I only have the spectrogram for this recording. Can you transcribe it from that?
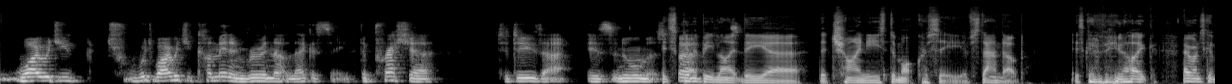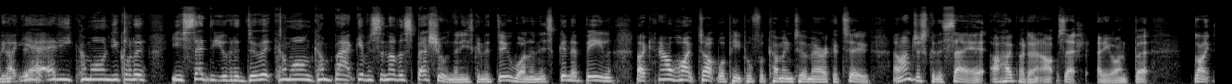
Why would you would, why would you come in and ruin that legacy? The pressure to do that is enormous. It's going to be like the uh, the Chinese democracy of stand up. It's going to be like everyone's going to be like, "Yeah, Eddie, come on, you got to. You said that you're going to do it. Come on, come back, give us another special." And then he's going to do one, and it's going to be like, how hyped up were people for Coming 2 America? And I'm just going to say it. I hope I don't upset anyone, but like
